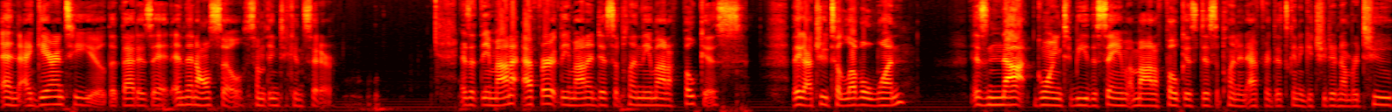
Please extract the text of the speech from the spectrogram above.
And I guarantee you that that is it. And then also something to consider is that the amount of effort, the amount of discipline, the amount of focus they got you to level one is not going to be the same amount of focus, discipline, and effort that's going to get you to number two,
